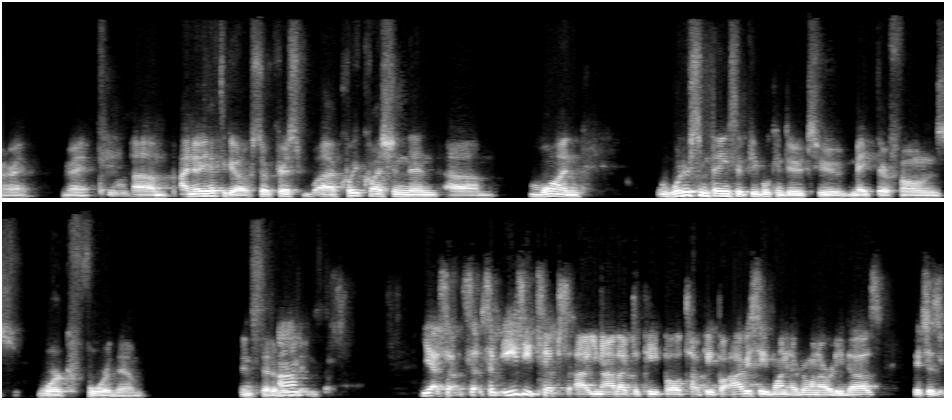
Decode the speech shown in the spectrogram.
All right. Right. Um, I know you have to go. So, Chris, uh, quick question then. Um, one, what are some things that people can do to make their phones work for them instead of Um, them? Yeah, so, so some easy tips. Uh, you know, I like to people tell people. Obviously, one everyone already does, which is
